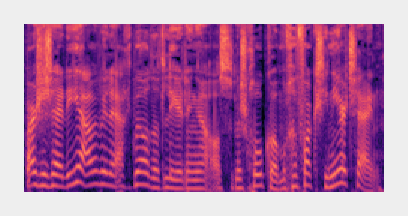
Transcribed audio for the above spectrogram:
waar ze zeiden: ja, we willen eigenlijk wel dat leerlingen als ze naar school komen gevaccineerd zijn.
